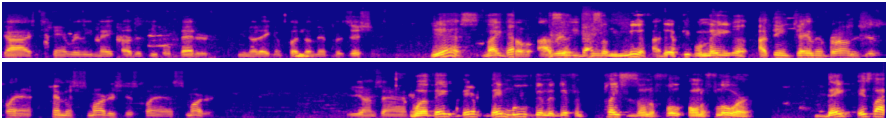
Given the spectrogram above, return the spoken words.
guys can't really make other people better. You know they can put them in position. Yes, like that. So I really a, that's a think myth that people made up. I think Jaylen Brown is just playing. Him and Smart is just playing smarter. You know what I'm saying? Well, they they they moved them to different places on the full, on the floor. They it's like,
